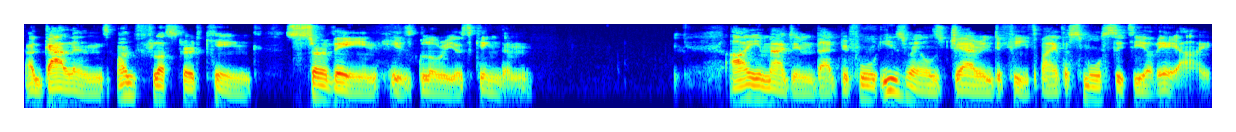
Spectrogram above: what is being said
a gallant, unflustered king surveying his glorious kingdom. I imagine that before Israel's jarring defeat by the small city of Ai,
